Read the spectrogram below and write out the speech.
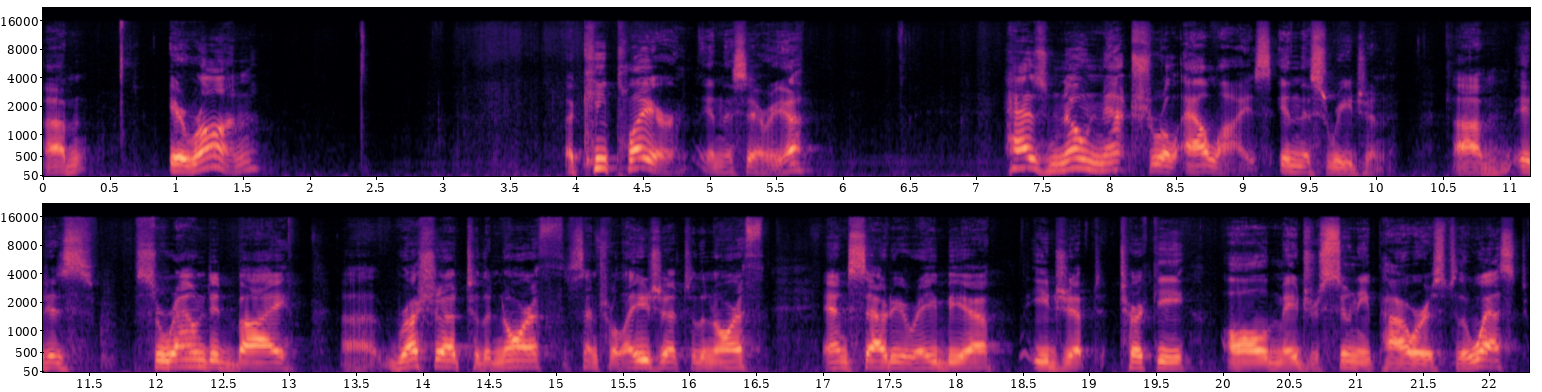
Um, Iran, a key player in this area, has no natural allies in this region. Um, it is surrounded by uh, Russia to the north, Central Asia to the north, and Saudi Arabia, Egypt, Turkey, all major Sunni powers to the west.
